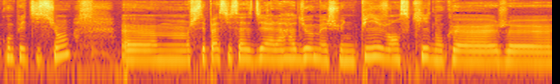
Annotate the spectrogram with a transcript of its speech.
compétition. Euh, je sais pas si ça se dit à la radio, mais je suis une pive en ski, donc euh, je,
